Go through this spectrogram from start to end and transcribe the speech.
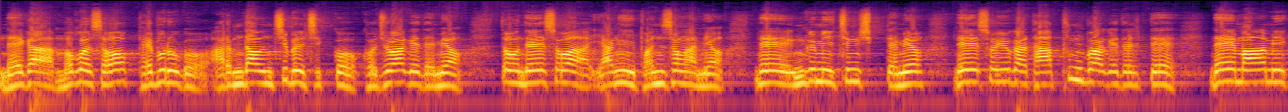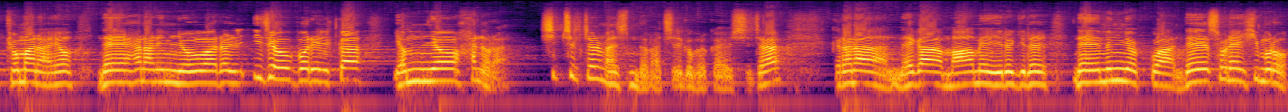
내가 먹어서 배부르고 아름다운 집을 짓고 거주하게 되며 또 내 소와 양이 번성하며 내 은금이 증식되며 내 소유가 다 풍부하게 될 때 내 마음이 교만하여 내 하나님 여호와를 잊어버릴까 염려하노라. 17절 말씀도 같이 읽어볼까요? 시작. 그러나 내가 마음에 이르기를 내 능력과 내 손의 힘으로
